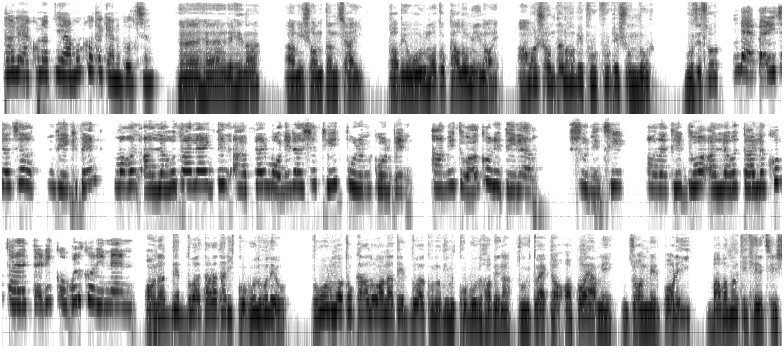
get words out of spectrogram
তাহলে এখন আপনি এমন কথা কেন বলছেন? হ্যাঁ হ্যাঁ রেহেনা আমি সন্তান চাই। তবে ওর মতো কালো মেয়ে নয়। আমার সন্তান হবে ফুটফুটে সুন্দর। বুঝেছ? ব্যাপারী চাচা দেখবেন মহান আল্লাহ তাআলা একদিন আপনার মনের আশা ঠিক পূরণ করবেন। আমি দোয়া করে দিলাম। শুনেছি অনাথের দোয়া আল্লাহ তাআলা খুব তাড়াতাড়ি কবুল করে নেন। অনাথদের দোয়া তাড়াতাড়ি কবুল হলেও তোর মতো কালো অনাথের দোয়া কোনোদিন কবুল হবে না। তুই তো একটা অপয়া মেয়ে। জন্মের পরেই বাবা মাকে খেয়েছিস।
